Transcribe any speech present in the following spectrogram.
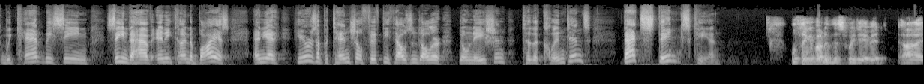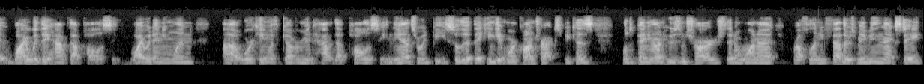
we can't be seen, seen to have any kind of bias. And yet, here's a potential $50,000 donation to the Clintons. That stinks, Keean. Well, think about it this way, David. Uh, why would they have that policy? Why would anyone uh, working with government have that policy? And the answer would be so that they can get more contracts because, well, depending on who's in charge, they don't want to ruffle any feathers. Maybe the next day,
